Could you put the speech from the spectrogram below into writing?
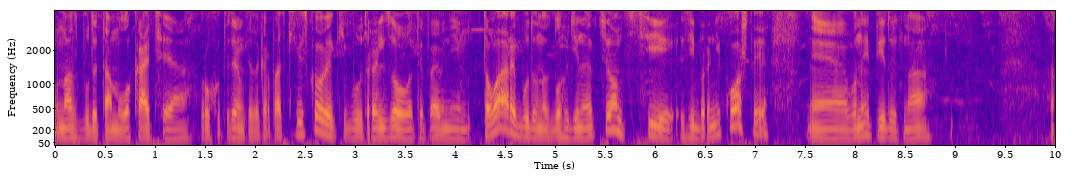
У нас буде там локація руху підтримки закарпатських військових, які будуть реалізовувати певні товари. Буде у нас благодійний аукціон. Всі зібрані кошти е, вони підуть на е,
